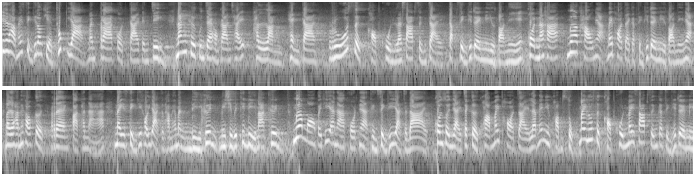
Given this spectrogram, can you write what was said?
ที่จะทำให้สิ่งที่เราเขียนทุกอย่างมันปรากฏกลายเป็นจริง นั่นคือกุญแจของการใช้พลังแห่งการรู้สึกขอบคุณและซาบซึ้งใจกับสิ่งที่ตัวเองมีอยู่ตอนนี้ คนนะคะ เมื่อเขาเนี่ยไม่พอใจกับสิ่งที่ตัวเองมีอยู่ตอนนี้เนี่ยมันจะทำให้เขาเกิดแรงปรารถนา ในสิ่งที่เขาอยากจะทำให้มันดีขึ้น มีชีวิตที่ดีมากขึ้น เมื่อมองไปที่อนาคตเนี่ยถึงสิ่งที่อยากจะได้ คนส่วนใหญ่จะเกิดความไม่พอใจและไม่มีความสุข ไม่รู้สึกขอบคุณไม่ซาบซึ้งกับสิ่งที่ตัวเองมี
